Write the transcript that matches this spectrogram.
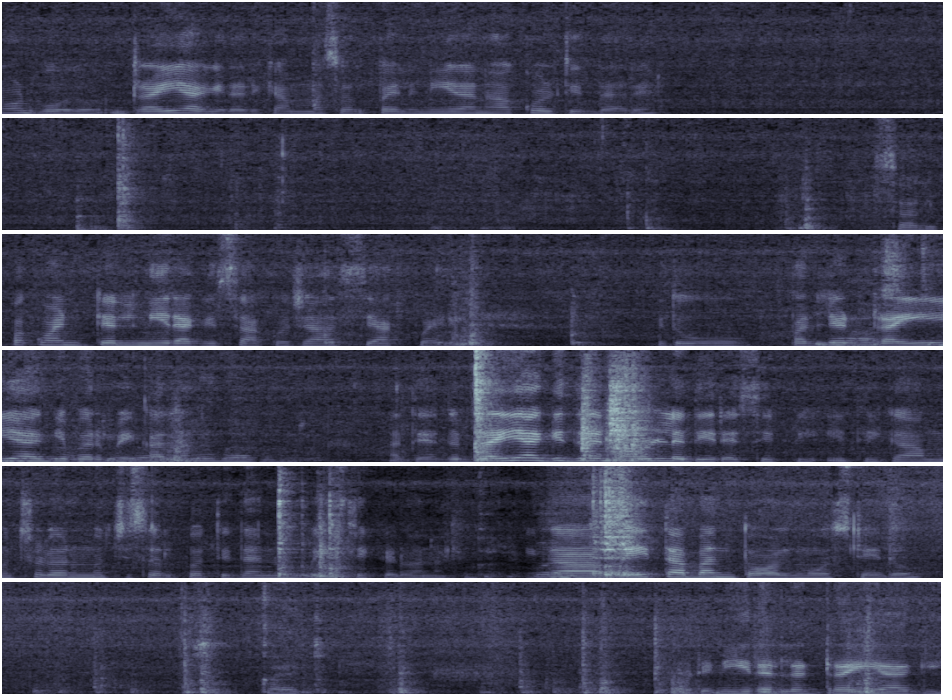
ನೋಡ್ಬೋದು ಡ್ರೈ ಆಗಿದೆ ಅದಕ್ಕೆ ಅಮ್ಮ ಸ್ವಲ್ಪ ಇಲ್ಲಿ ನೀರನ್ನು ಹಾಕ್ಕೊಳ್ತಿದ್ದಾರೆ ಸ್ವಲ್ಪ ಕ್ವಾಂಟಿಟಿಯಲ್ಲಿ ನೀರಾಗಿ ಸಾಕು ಜಾಸ್ತಿ ಹಾಕಬೇಡಿ. ಇದು ಪಲ್ಯ ಡ್ರೈ ಆಗಿ ಬರಬೇಕಲ್ಲ? ಅದೇ ಅದು ಡ್ರೈ ಆಗಿದ್ರೇ ಒಳ್ಳೇದು ಈ ರೆಸಿಪಿ ಇದೀಗ ಮುಚ್ಚಳವನ್ನು ಮುಚ್ಚಿ ಸ್ವಲ್ಪ ಹೊತ್ತು ಇದನ್ನು ಬೇಯಿಸ್ಲಿಕ್ಕೆ ಈಗ ಬೇಯ್ತಾ ಬಂತು ಆಲ್ಮೋಸ್ಟ್ ಇದು. ನೋಡಿ ನೀರೆಲ್ಲ ಡ್ರೈ ಆಗಿ.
